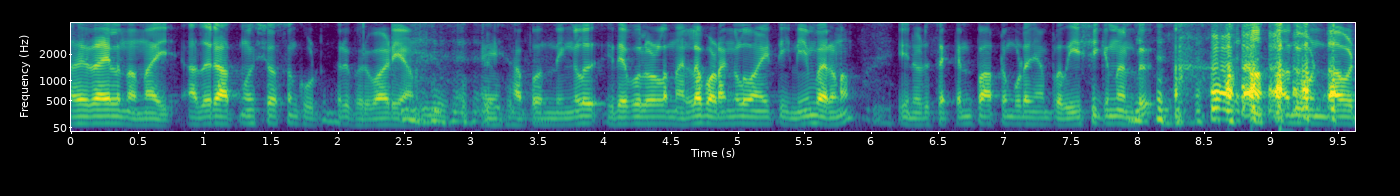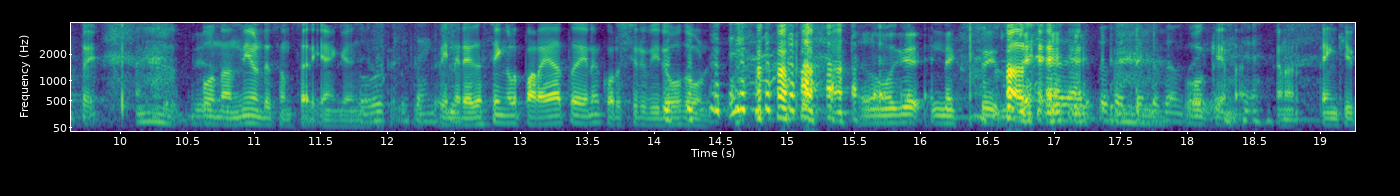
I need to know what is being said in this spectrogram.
അതേതായാലും നന്നായി. അതൊരു ആത്മവിശ്വാസം കൂട്ടുന്ന ഒരു പരിപാടിയാണ്. അപ്പം നിങ്ങൾ ഇതേപോലെയുള്ള നല്ല പടങ്ങളുമായിട്ട് ഇനിയും വരണം. ഇതിനൊരു സെക്കൻഡ് പാർട്ടും കൂടെ ഞാൻ പ്രതീക്ഷിക്കുന്നുണ്ട്. അതുകൊണ്ടാവട്ടെ ഇപ്പോൾ നന്ദിയുണ്ട് സംസാരിക്കാൻ കഴിഞ്ഞത് പിന്നെ രഹസ്യങ്ങൾ പറയാത്തതിന് കുറച്ചൊരു വിരോധമുണ്ട്. നമുക്ക് നെക്സ്റ്റ് ഓക്കെ താങ്ക് യു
